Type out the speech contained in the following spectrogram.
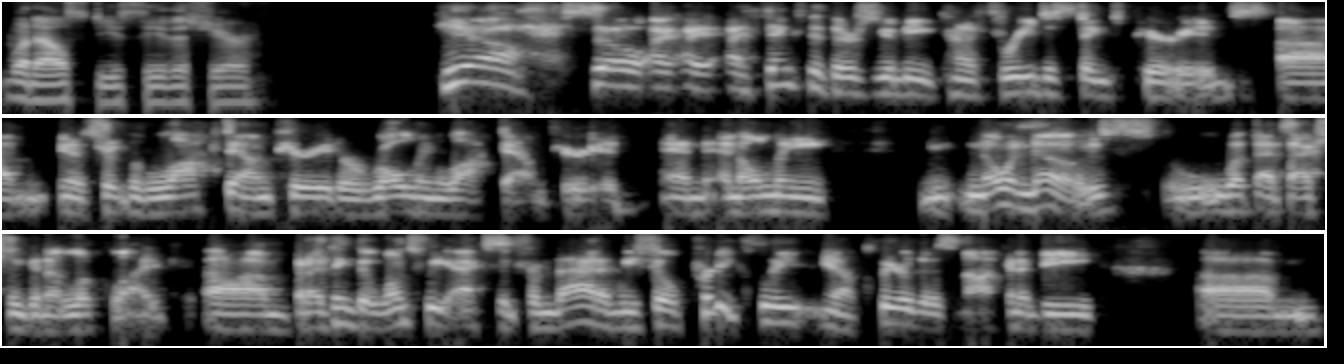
what else do you see this year? Yeah, so I, I think that there's going to be kind of three distinct periods. Um, you know, sort of the lockdown period or rolling lockdown period, and and only no one knows what that's actually going to look like. Um, but I think that once we exit from that, and we feel pretty clear, you know, clear that it's not going to be um,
